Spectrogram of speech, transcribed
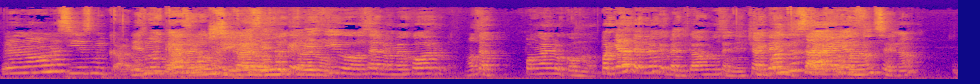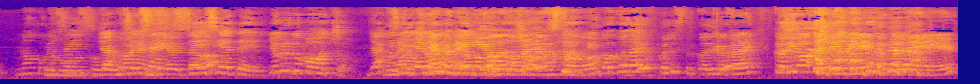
Pero no, aún así es muy caro. Es muy Es caro, muy sí. caro, es lo muy que caro. les digo, o sea, a lo mejor, o sea, pónganlo como. Porque era también lo que platicábamos en el chat. ¿Y cuánto del está? salario. Como en 11, ¿no? No, como No, 6. como Ya con el seis, envío y seis, todo. siete. Yo creo como ocho. Ya con Ya el con ya el con el. ¿Cuál es tu código? Código total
